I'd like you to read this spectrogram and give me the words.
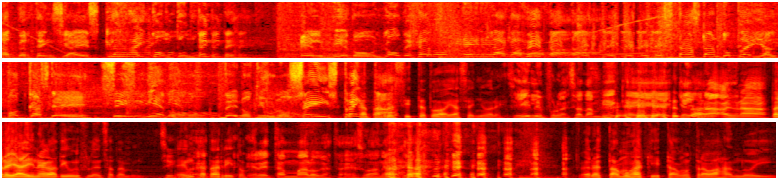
La advertencia es clara y contundente. El miedo lo dejaron en la gaveta. Le, le- le estás dando play al podcast de Sin, miedo, de El catarro Noti1630. existe todavía, señores. Sí, la influenza también, que, que hay, una, hay una... Pero ya hay negativo influenza también. sí, es un eh, catarrito. Eres tan malo que hasta eso da negativo. Pero estamos aquí, estamos trabajando y,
